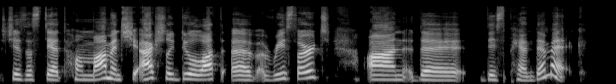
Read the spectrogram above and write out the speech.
She's a stay at home mom, and she actually do a lot of research on the this pandemic.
